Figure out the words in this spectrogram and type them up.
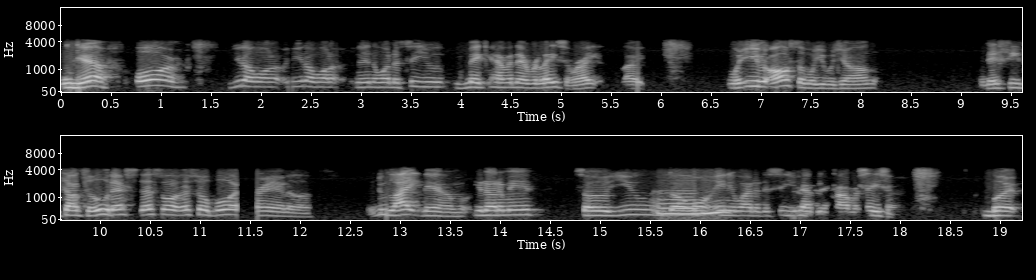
Yeah, or you don't want you don't want anyone to see you make having that relation, right? Like, when even also when you was young, they see talk to, ooh, that's that's on that's your boyfriend, or you like them, you know what I mean? So you mm-hmm. don't want Mhm. anybody to see you having that conversation. But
